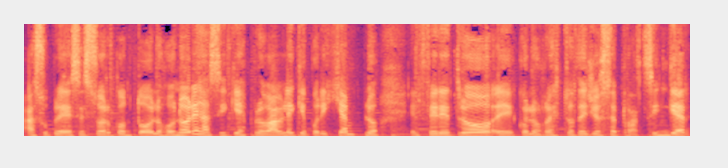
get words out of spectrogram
a su predecesor con todo los honores, así que es probable que, por ejemplo, el féretro eh, con los restos de Joseph Ratzinger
